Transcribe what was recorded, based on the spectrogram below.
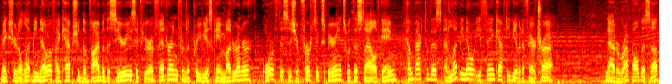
Make sure to let me know if I captured the vibe of the series if you're a veteran from the previous game MudRunner, or if this is your first experience with this style of game, come back to this and let me know what you think after you give it a fair try. Now to wrap all this up,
